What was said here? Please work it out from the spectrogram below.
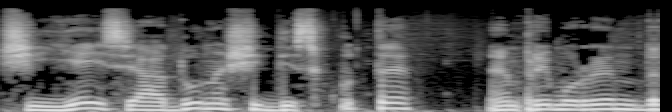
și ei se adună și discută în primul rând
